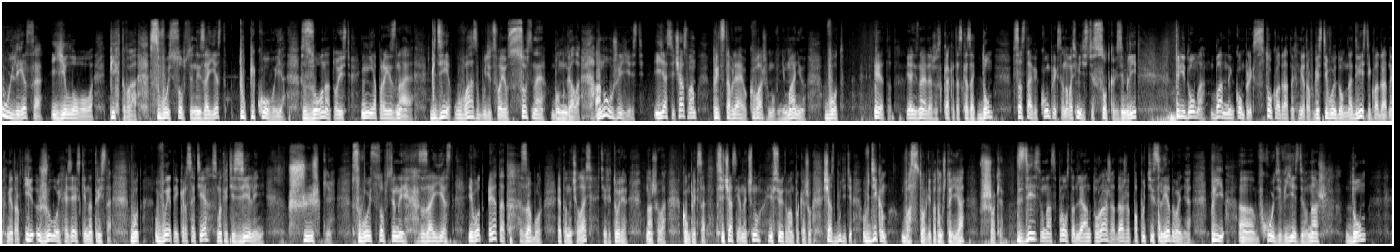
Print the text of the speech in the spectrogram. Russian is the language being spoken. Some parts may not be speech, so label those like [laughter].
у леса елового, пихтового, свой собственный заезд тупиковая зона, то есть непроездная, где у вас будет свое собственное бунгало. Оно уже есть. И я сейчас вам представляю к вашему вниманию вот этот, я не знаю даже, как это сказать, дом в составе комплекса на 80 сотках земли. Три дома, банный комплекс 100 квадратных метров, гостевой дом на 200 квадратных метров и жилой хозяйский на 300. Вот в этой красоте, смотрите, зелень, шишки, свой собственный заезд. И вот этот забор, это началась территория нашего комплекса. Сейчас я начну и все это вам покажу. Сейчас будете в диком восторге, потому что я в шоке. Здесь у нас просто для антуража, даже по пути следования, при э, входе, въезде в наш дом,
